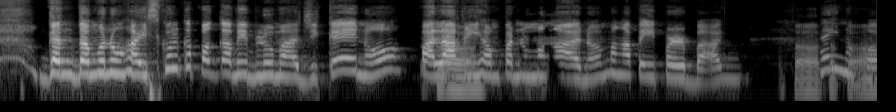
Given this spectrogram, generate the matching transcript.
Ganda mo nung high school kapag kami Blue Magic eh, no? Palakihan pa ng mga ano, mga paper bag. Totoo, Ay, totoo. nako.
